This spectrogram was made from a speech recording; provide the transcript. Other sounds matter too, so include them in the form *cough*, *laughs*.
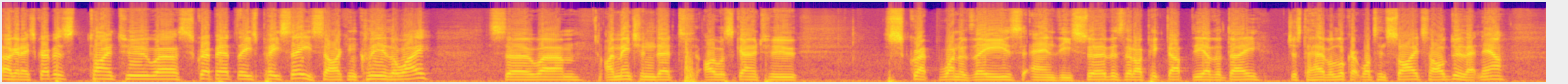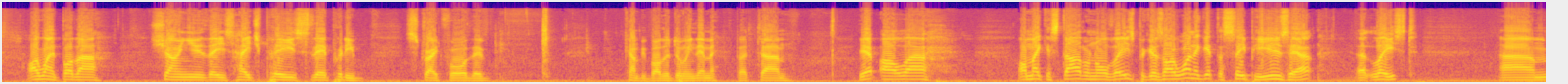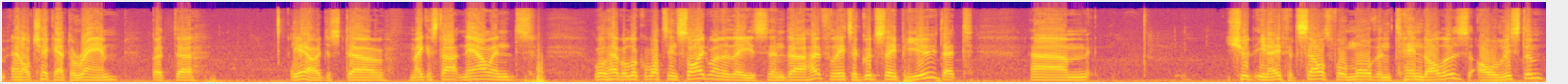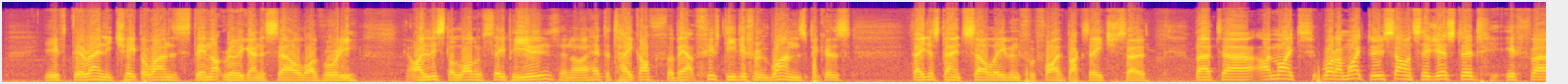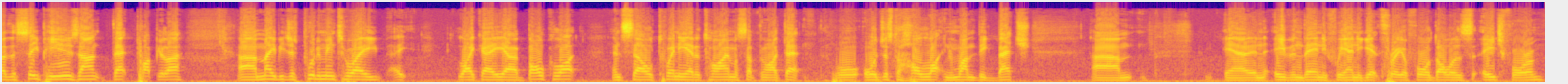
Okay, scrappers, time to uh, scrap out these PCs so I can clear the way. So um, I mentioned that I was going to scrap one of these and the servers that I picked up the other day just to have a look at what's inside. So I'll do that now. I won't bother showing you these HPs. They're pretty straightforward. They can't be bothered doing them. But um, yep, I'll uh, I'll make a start on all these because I want to get the CPUs out at least um, and I'll check out the RAM. But uh, yeah, I just uh, make a start now, and we'll have a look at what's inside one of these, and uh, hopefully it's a good CPU that. Um, should you know if it sells for more than ten dollars I'll list them if they're only cheaper ones they're not really going to sell I've already I list a lot of CPUs and I had to take off about 50 different ones because they just don't sell even for five bucks each so but uh, I might, what I might do, someone suggested if uh, the CPUs aren't that popular, uh, maybe just put them into a, a like a uh, bulk lot and sell 20 at a time or something like that, or, or just a whole lot in one big batch. Um, and even then, if we only get three or four dollars each for them,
